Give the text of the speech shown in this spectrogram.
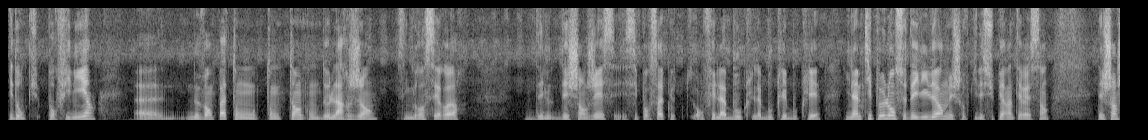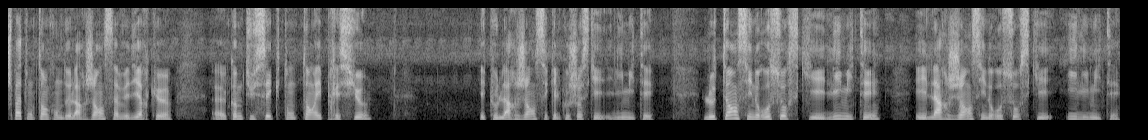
Et donc, pour finir, euh, ne vends pas ton, ton temps contre de l'argent. C'est une grosse erreur d'échanger. C'est pour ça qu'on fait la boucle, la boucle est bouclée. Il est un petit peu long ce Daily Learn, mais je trouve qu'il est super intéressant. N'échange pas ton temps contre de l'argent, ça veut dire que euh, comme tu sais que ton temps est précieux et que l'argent c'est quelque chose qui est limité. Le temps c'est une ressource qui est limitée et l'argent c'est une ressource qui est illimitée.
